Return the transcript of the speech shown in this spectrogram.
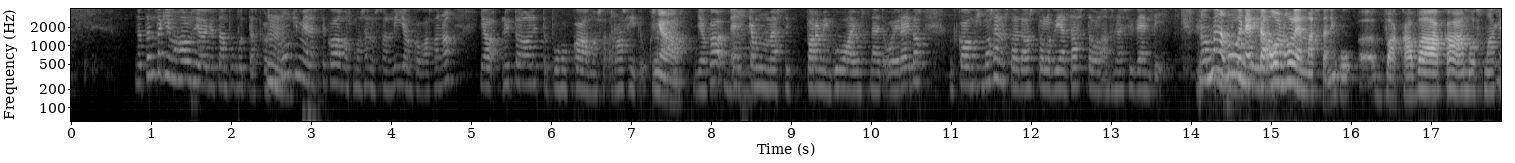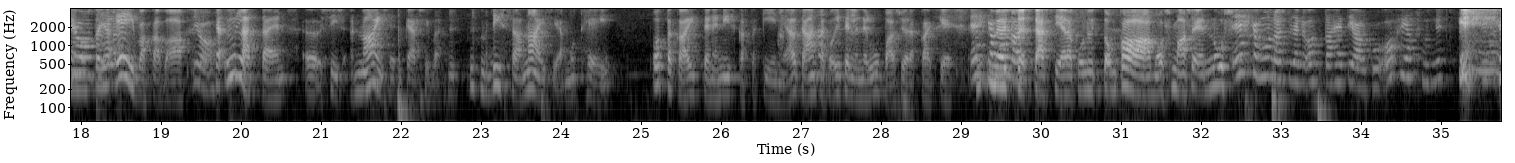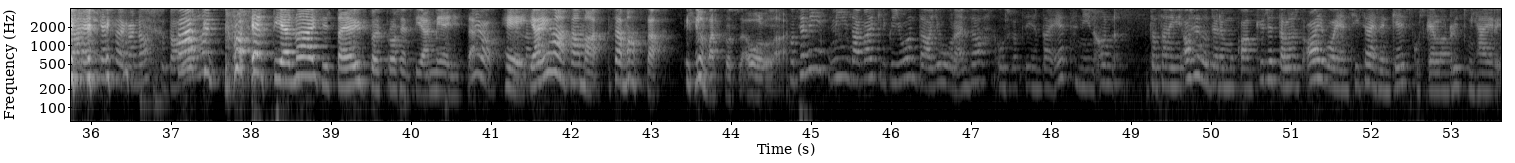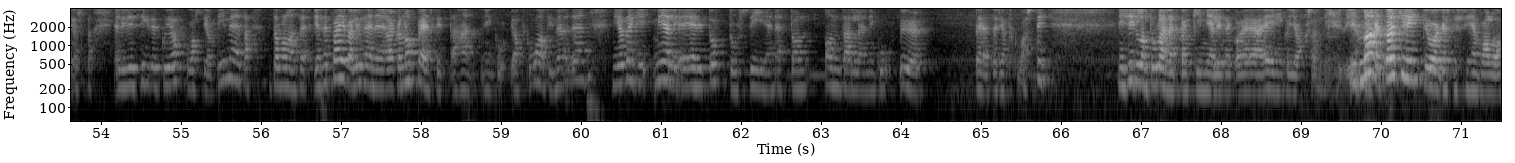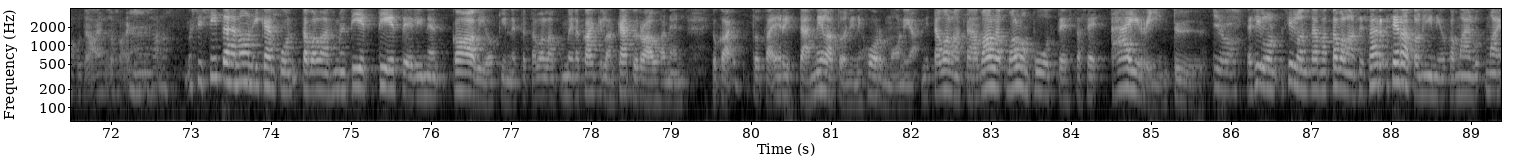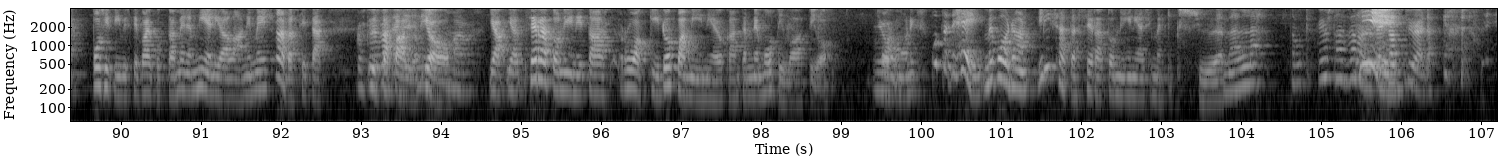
No tämän takia mä halusin oikeastaan puhua tästä, koska Mm. munkin mielestä kaamosmasennus on liian kova sana. Ja nyt on alettu puhua kaamosrasituksesta, Joo. joka mm. ehkä mun mielestä paremmin kuvaa just näitä oireita. Mutta kaamosmasennus taitaa sitten olla vielä tästä tavallaan semmoinen syvempi. No mä luin, että on olemassa niinku vakavaa kaamosmasennusta Joo, ja kyllä. ei vakavaa. Joo. Ja yllättäen siis naiset kärsivät, nyt, nyt mä dissaan naisia, mutta hei, ottakaa ittenne niskasta kiinni. Älkää antako itsellenne lupaa syödä kaikkea Ehkä mun mössöttää siellä, kun nyt on kaamosmasennus. Ehkä mun olisi pitänyt ottaa heti alkuun ohjat, mutta nyt pistetään hetkeksi aika natsku tauolle. 20 prosenttia naisista ja 11 prosenttia miehistä. Joo, Hei, kyllä. ja ihan sama, samassa ilmastossa ollaan. Mutta se, mihin, mihin tämä kaikki niin juontaa juurensa, uskot siihen tai et, niin on tota, niin, asiantuntijoiden mukaan kyse tällaisesta aivojen sisäisen keskuskellon rytmihäiriöstä. Eli siis siitä, että kun jatkuvasti on pimeätä, niin tavallaan se, ja se päivä lyhenee aika nopeasti tähän niin kuin jatkuvaan pimeyteen, niin jotenkin mieli ei ehdi tottua siihen, että on, on tälleen niin kuin yö periaatteessa jatkuvasti. Niin silloin tulee näitä kaikkia mielitekoja ja ei niinku jaksa niin hyvin. Siis mä- kaikki, kaikki liittyy oikeasti siihen valoon, kuten aina tuossa aikaisemmin mm. sanoi. Siis siitähän on ikään kuin tavallaan semmoinen tie, tieteellinen kaaviokin, että tavallaan kun meillä kaikilla on käpyrauhanen, joka tota, erittää melatoninin-hormonia, niin tavallaan tämä val, valon puutteesta se häiriintyy. Joo. Ja silloin, silloin tämä tavallaan se serotoniini, joka mailu, mai, positiivisesti vaikuttaa meidän mielialaan, niin me ei saada sitä Koska yhtä paljon. niin, Joo. aivan. Ja, ja serotoniini taas ruokkii dopamiinia, joka on tämmöinen motivaatio. Hormoni. Mutta hei, me voidaan lisätä serotoniinia esimerkiksi syömällä. No, mutta justhan sanoit, niin. että ei Niin. saa syödä.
